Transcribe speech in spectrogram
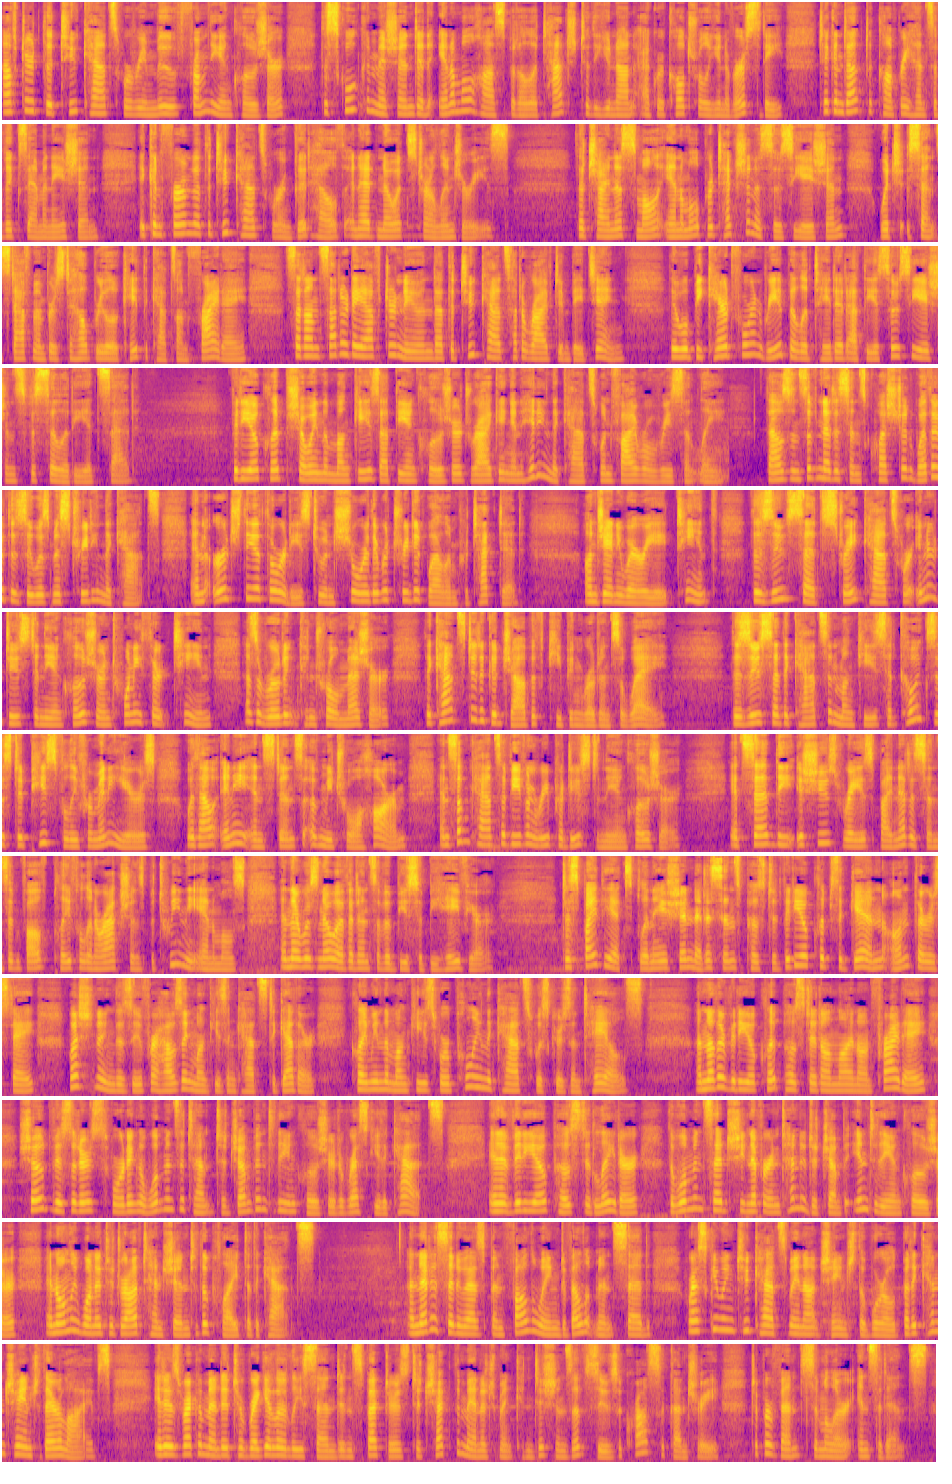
After the two cats were removed from the enclosure, the school commissioned an animal hospital attached to the Yunnan Agricultural University to conduct a comprehensive examination. It confirmed that the two cats were in good health and had no external injuries. The China Small Animal Protection Association, which sent staff members to help relocate the cats on Friday, said on Saturday afternoon that the two cats had arrived in Beijing. They will be cared for and rehabilitated at the association's facility, it said. Video clips showing the monkeys at the enclosure dragging and hitting the cats went viral recently. Thousands of netizens questioned whether the zoo was mistreating the cats and urged the authorities to ensure they were treated well and protected. On January 18th, the zoo said stray cats were introduced in the enclosure in 2013 as a rodent control measure. The cats did a good job of keeping rodents away. The zoo said the cats and monkeys had coexisted peacefully for many years without any instance of mutual harm, and some cats have even reproduced in the enclosure. It said the issues raised by netizens involved playful interactions between the animals, and there was no evidence of abusive behavior. Despite the explanation, netizens posted video clips again on Thursday questioning the zoo for housing monkeys and cats together, claiming the monkeys were pulling the cats' whiskers and tails. Another video clip posted online on Friday showed visitors thwarting a woman's attempt to jump into the enclosure to rescue the cats. In a video posted later, the woman said she never intended to jump into the enclosure and only wanted to draw attention to the plight of the cats. A netizen who has been following developments said, Rescuing two cats may not change the world, but it can change their lives. It is recommended to regularly send inspectors to check the management conditions of zoos across the country to prevent similar incidents.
